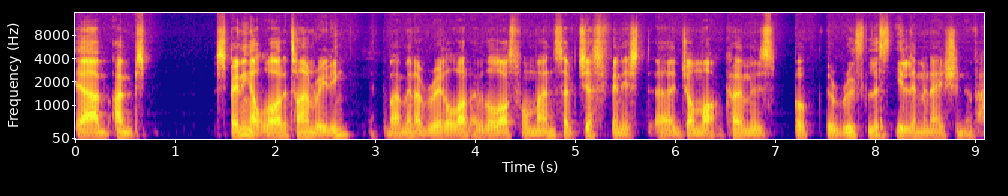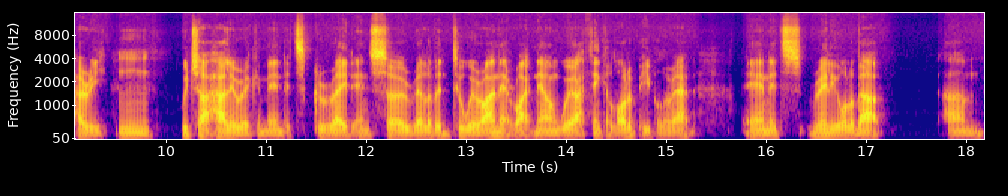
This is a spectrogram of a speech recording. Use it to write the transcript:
Yeah, I'm, I'm spending a lot of time reading at the moment. I've read a lot over the last four months. I've just finished uh, John Mark Comer's book, The Ruthless Elimination of Hurry, Mm, which I highly recommend. It's great and so relevant to where I'm at right now and where I think a lot of people are at. And it's really all about um,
